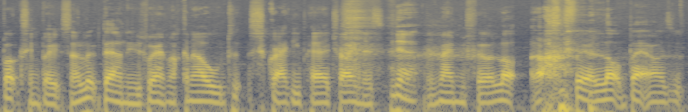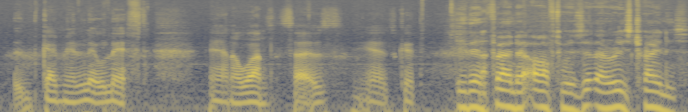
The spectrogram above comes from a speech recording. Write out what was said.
boxing boots." And I looked down. He was wearing like an old, scraggy pair of trainers. Yeah. It made me feel a lot, I feel a lot better. I was, it gave me a little lift, yeah, and I won. So it was, yeah, it was good. He then found out afterwards that they were his trainers.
